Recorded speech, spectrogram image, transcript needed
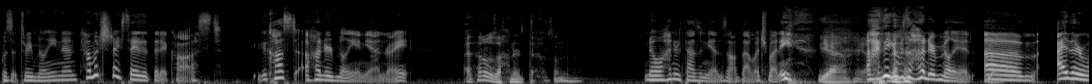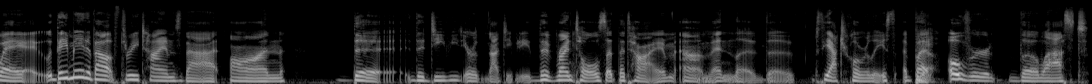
was it three million yen? How much did I say that, that it cost? It cost a hundred million yen, right? I thought it was a hundred thousand. No, 100,000 yen is not that much money. Yeah. yeah. I think it was 100 million. Um, either way, they made about three times that on the the DVD or not DVD, the rentals at the time, um, and the the theatrical release. But Yeah. over the last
